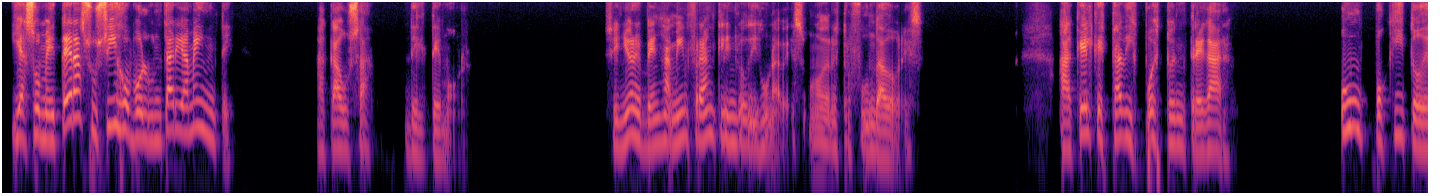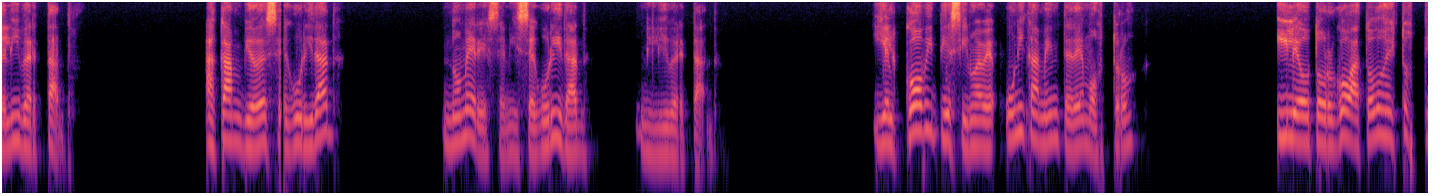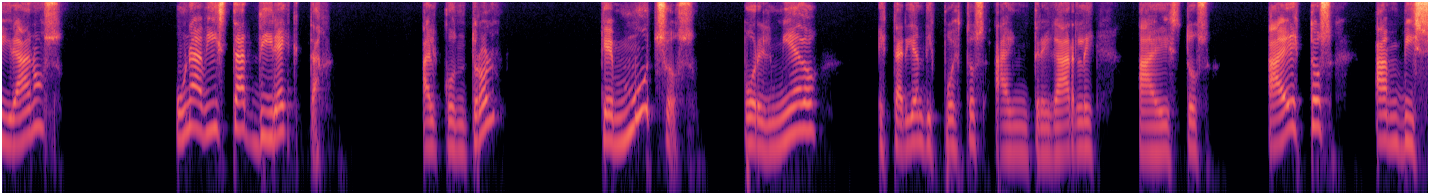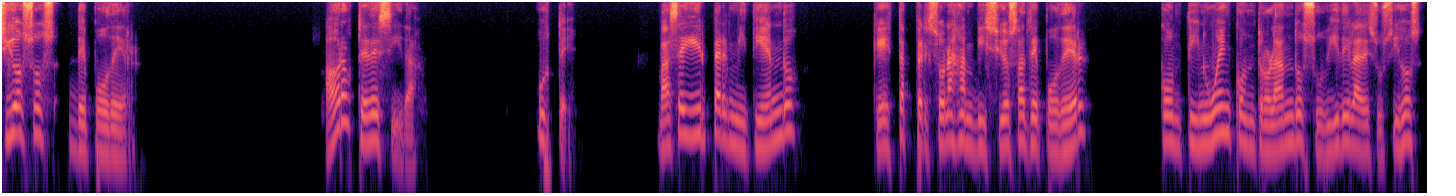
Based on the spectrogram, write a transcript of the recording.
y a someter a sus hijos voluntariamente a causa del temor. Señores, Benjamin Franklin lo dijo una vez, uno de nuestros fundadores. Aquel que está dispuesto a entregar un poquito de libertad a cambio de seguridad, no merece ni seguridad ni libertad. Y el COVID-19 únicamente demostró y le otorgó a todos estos tiranos una vista directa al control que muchos, por el miedo, estarían dispuestos a entregarle a estos, a estos ambiciosos de poder. Ahora usted decida, usted va a seguir permitiendo que estas personas ambiciosas de poder continúen controlando su vida y la de sus hijos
